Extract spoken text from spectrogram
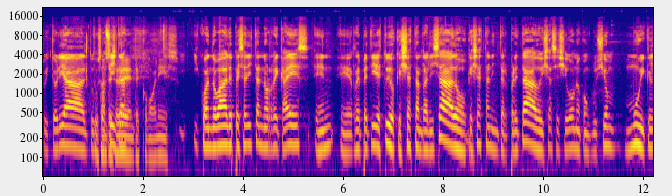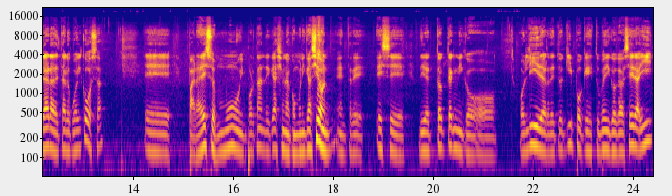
tu historial, tus, Tus cositas. antecedentes, cómo venís. Y, y cuando vas al especialista no recaes en eh, repetir estudios que ya están realizados o que ya están interpretados y ya se llegó a una conclusión muy clara de tal o cual cosa. Eh, para eso es muy importante que haya una comunicación entre ese director técnico o, o líder de tu equipo, que es tu médico de cabecera, y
